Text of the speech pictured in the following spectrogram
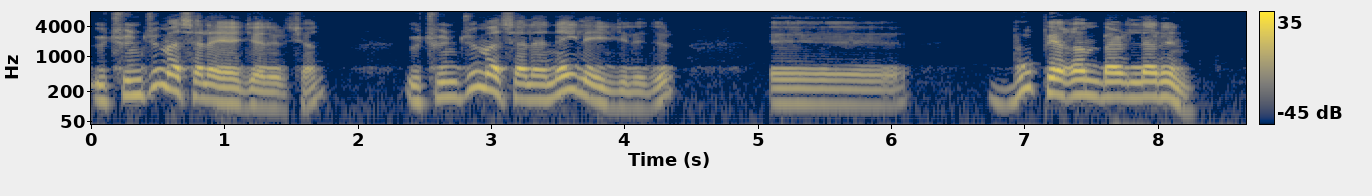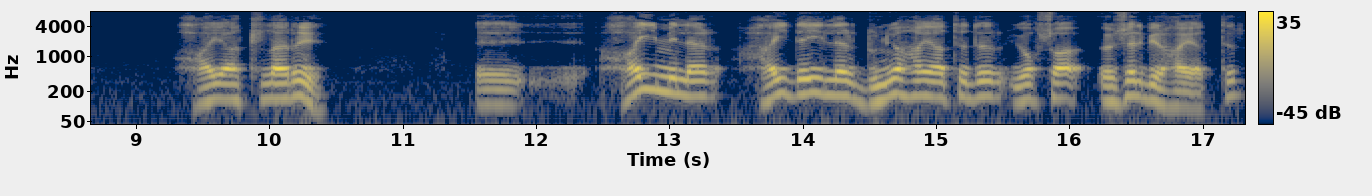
Üçüncü meseleye gelirken, üçüncü mesele neyle ilgilidir? Ee, bu peygamberlerin hayatları e, hay miler, hay değiller, dünya hayatıdır yoksa özel bir hayattır?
